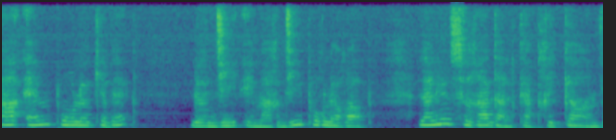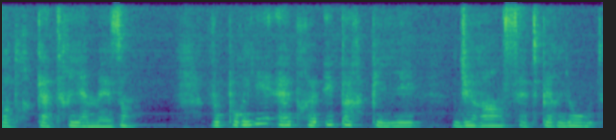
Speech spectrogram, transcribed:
AM pour le Québec, lundi et mardi pour l'Europe. La lune sera dans le Capricorne, votre quatrième maison. Vous pourriez être éparpillé durant cette période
